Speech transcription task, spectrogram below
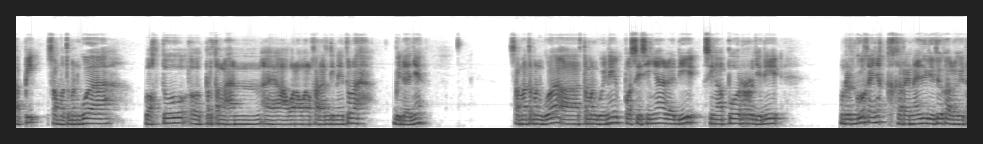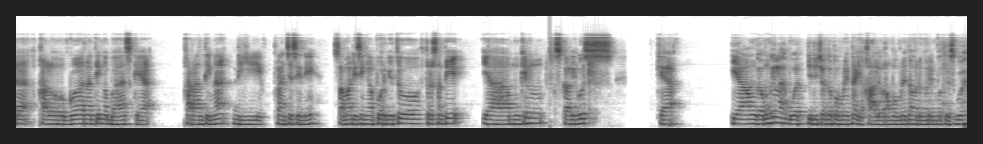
Tapi sama teman gue waktu uh, pertengahan uh, awal-awal karantina itulah bedanya? Sama teman gue uh, teman gue ini posisinya ada di Singapura. Jadi menurut gue kayaknya keren aja gitu kalau kita kalau gue nanti ngebahas kayak karantina di Prancis ini sama di Singapura gitu. Terus nanti ya mungkin sekaligus kayak ya nggak mungkin lah buat jadi contoh pemerintah. Ya kali orang pemerintah ngedengerin podcast gue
